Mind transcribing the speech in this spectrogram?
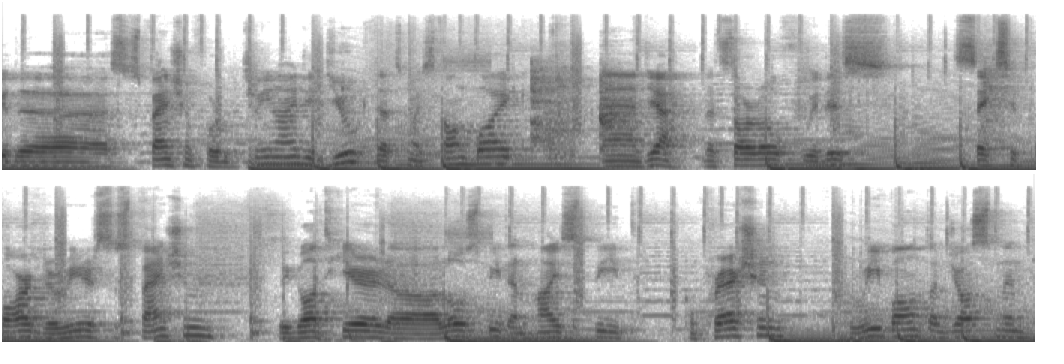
With the suspension for the 390 Duke, that's my stunt bike. And yeah, let's start off with this sexy part, the rear suspension. We got here the low speed and high speed compression, rebound adjustment,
